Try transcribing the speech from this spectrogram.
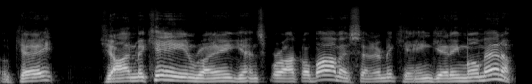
Okay? John McCain running against Barack Obama. Senator McCain getting momentum.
